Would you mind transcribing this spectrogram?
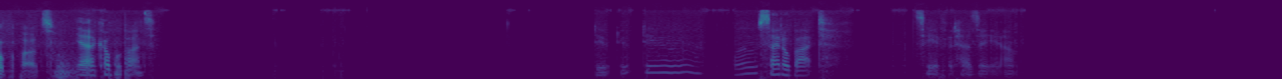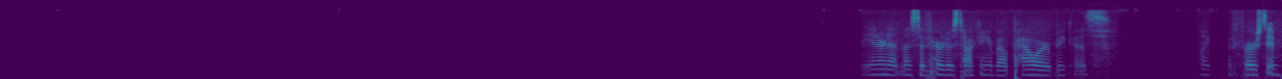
copepods. Yeah, copepods. Do do do. Hello, Cytobot. Let's see if it has a. Um, the internet must have heard us talking about power because, like, the first inf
